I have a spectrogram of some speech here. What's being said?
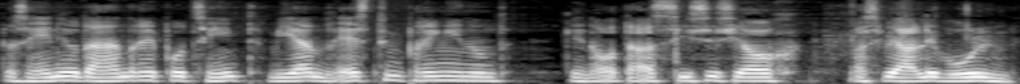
das eine oder andere Prozent mehr an Leistung bringen und genau das ist es ja auch, was wir alle wollen.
